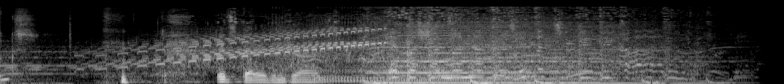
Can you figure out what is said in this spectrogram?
drugs? It's better than drugs.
